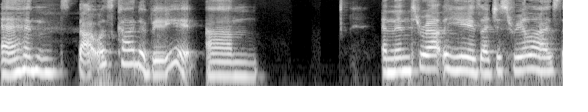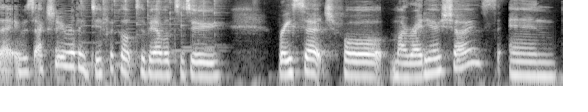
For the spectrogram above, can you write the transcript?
and that was kind of it. Um, and then throughout the years, I just realized that it was actually really difficult to be able to do research for my radio shows. And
